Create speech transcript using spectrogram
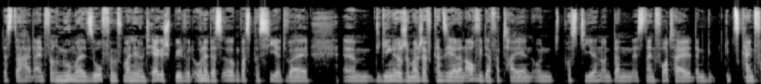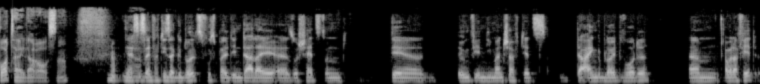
dass da halt einfach nur mal so fünfmal hin und her gespielt wird, ohne dass irgendwas passiert, weil ähm, die gegnerische Mannschaft kann sich ja dann auch wieder verteilen und postieren und dann ist dein Vorteil, dann gibt es keinen Vorteil daraus. Ne? Ja, ja, es ist einfach dieser Geduldsfußball, den Dardai äh, so schätzt und der irgendwie in die Mannschaft jetzt da eingebläut wurde. Ähm, aber da fehlt,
